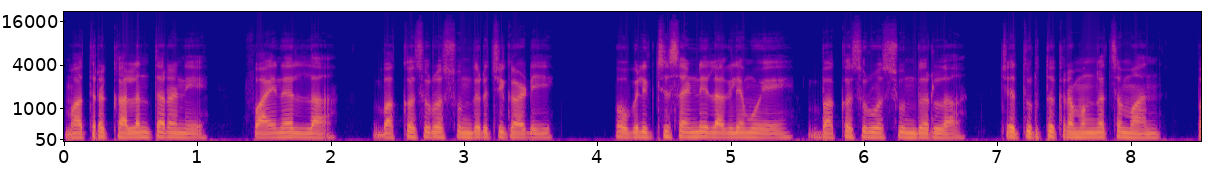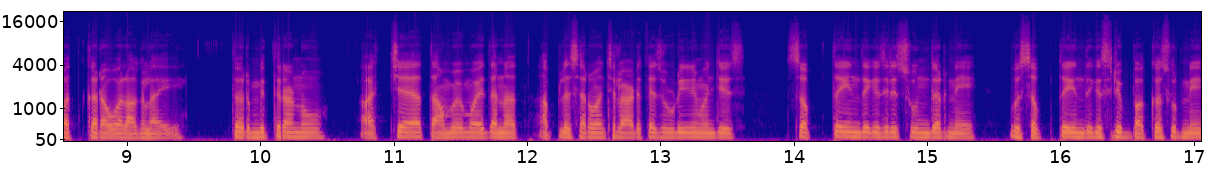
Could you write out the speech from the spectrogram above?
मात्र कालांतराने फायनलला बाकासूर व सुंदरची गाडी पब्लिकच्या साईडने लागल्यामुळे बाकासूर व सुंदरला चतुर्थ क्रमांकाचा मान पत्करावा लागला आहे. तर मित्रांनो आजच्या या तांबे मैदानात आपल्या सर्वांच्या लाडक्या जोडीने म्हणजेच सप्त इंदकेसरी सुंदरने व सप्त इंदकेसरी बाकसूरने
